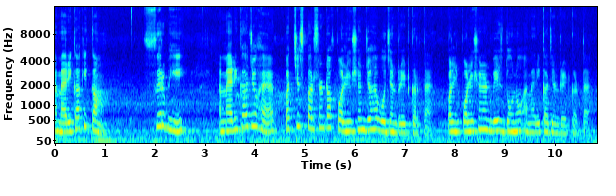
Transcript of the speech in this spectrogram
अमेरिका की कम। फिर भी अमेरिका जो है 25 परसेंट ऑफ़ पॉल्यूशन जो है वो जनरेट करता है। पॉल्यूशन एंड वेस्ट दोनों अमेरिका जनरेट करता है।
